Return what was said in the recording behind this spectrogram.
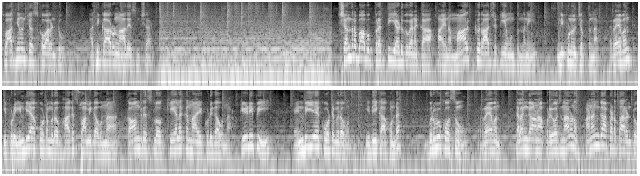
స్వాధీనం చేసుకోవాలంటూ అధికారులను ఆదేశించారు. చంద్రబాబు ప్రతి అడుగు వెనక ఆయన మార్క్ రాజకీయం ఉంటుందని నిపుణులు చెప్తున్నారు రేవంత్ ఇప్పుడు ఇండియా కూటమిలో భాగస్వామిగా ఉన్న కాంగ్రెస్లో కీలక నాయకుడిగా ఉన్నారు టీడీపీ ఎన్డీఏ కూటమిలో ఉంది. ఇది కాకుండా గురువు కోసం రేవంత్ తెలంగాణ ప్రయోజనాలను పణంగా పెడతారంటూ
